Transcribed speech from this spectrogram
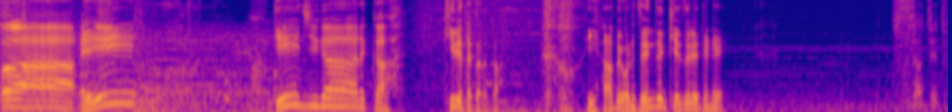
あー。ええー、ゲージがあれか。切れたからか。やべ俺全然削れてねさてと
